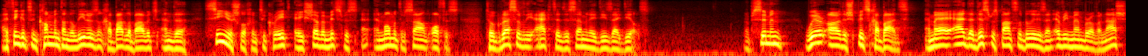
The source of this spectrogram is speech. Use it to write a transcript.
I think it's incumbent on the leaders in Chabad Lubavitch and the senior Shluchim to create a Sheva Mitzvahs and Moment of Sound office to aggressively act to disseminate these ideals. Rab Simon, where are the Spitz Chabads? And may I add that this responsibility is on every member of Anash,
